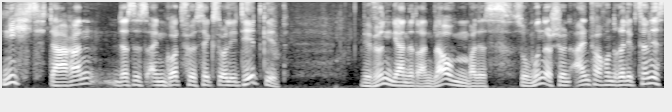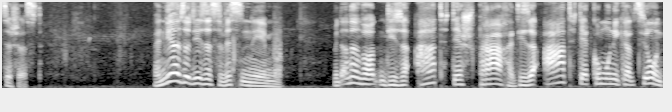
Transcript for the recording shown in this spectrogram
nicht daran, dass es einen Gott für Sexualität gibt. Wir würden gerne daran glauben, weil es so wunderschön einfach und reduktionistisch ist. Wenn wir also dieses Wissen nehmen, mit anderen Worten, diese Art der Sprache, diese Art der Kommunikation,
